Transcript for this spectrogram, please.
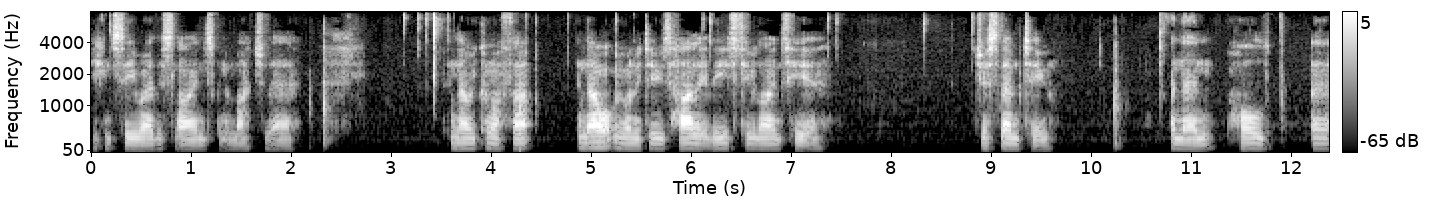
you can see where this line is going to match there. And now we come off that. And now what we want to do is highlight these two lines here, just them two, and then hold uh,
